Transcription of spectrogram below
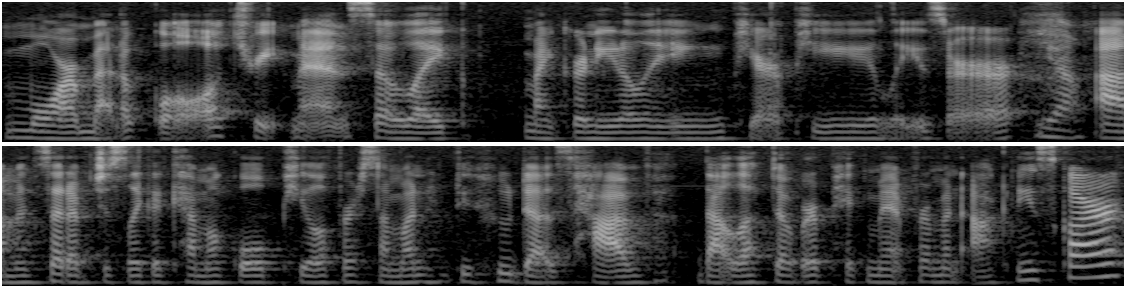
more medical treatment. So like microneedling, PRP, laser, yeah. um, instead of just like a chemical peel for someone who, who does have that leftover pigment from an acne scar.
